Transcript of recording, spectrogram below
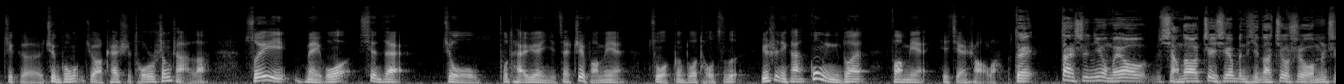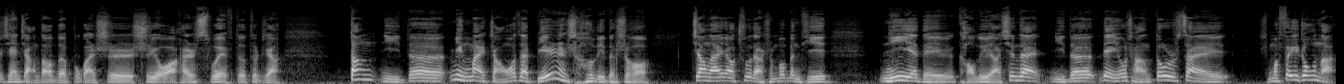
这个竣工，就要开始投入生产了。所以，美国现在就不太愿意在这方面做更多投资。于是，你看供应端方面也减少了。对，但是你有没有想到这些问题呢？就是我们之前讲到的，不管是石油啊，还是 SWIFT 都都这样。当你的命脉掌握在别人手里的时候。将来要出点什么问题，你也得考虑啊。现在你的炼油厂都是在什么非洲呢？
